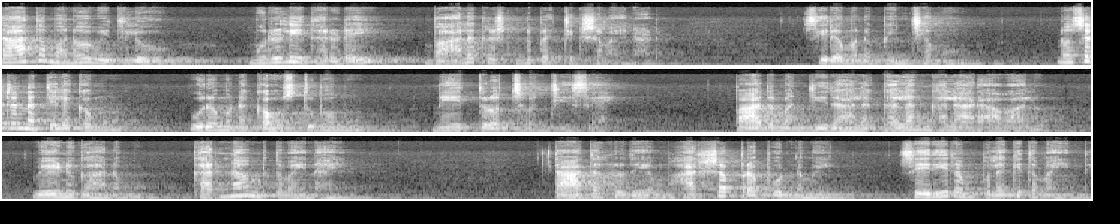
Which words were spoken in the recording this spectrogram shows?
తాత మనోవిధిలో మురళీధరుడై బాలకృష్ణుడు ప్రత్యక్షమైనాడు. శిరమున పింఛము నొసటన తిలకము ఉరమున కౌస్తుభము నేత్రోత్సవం చేశాయి. పాదమంజీరాల గలంగలా రావాలు వేణుగానము కర్ణామృతమైనాయి. తాత హృదయం హర్షప్రపూర్ణమై శరీరం పులకితమైంది.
